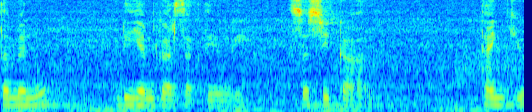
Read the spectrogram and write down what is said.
ਤਾਂ ਮੈਨੂੰ ਡੀਐਮ ਕਰ ਸਕਦੇ ਹੋਗੇ। ਸਤਿ ਸ਼੍ਰੀ ਅਕਾਲ। ਥੈਂਕ ਯੂ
